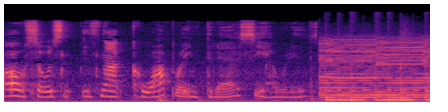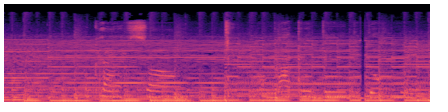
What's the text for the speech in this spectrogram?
Oh, so it's it's not cooperating today. I see how it is. Okay, so I'm not gonna do the don't move.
